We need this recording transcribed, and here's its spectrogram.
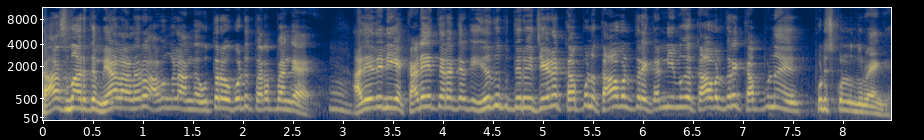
டாஸ்மார்க்கு மேலாளரும் அவங்களும் அங்கே உத்தரவு போட்டு திறப்பாங்க. அதே இது நீங்கள் கடையை திறக்கிறதுக்கு எதிர்ப்பு தெரிவிச்சீங்கன்னா கப்புன்னு காவல்துறை கண்ணியமிகு காவல்துறை கப்புன்னு பிடிச்சி கொண்டு வந்துருவாங்க.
